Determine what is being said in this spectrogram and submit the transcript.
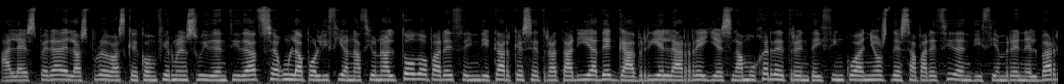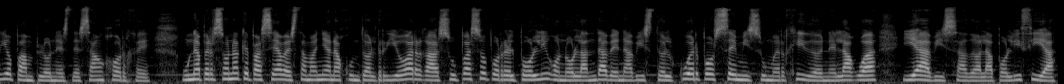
A la espera de las pruebas que confirmen su identidad, según la Policía Nacional, todo parece indicar que se trataría de Gabriela Reyes, la mujer de 35 años desaparecida en diciembre en el barrio Pamplones de San Jorge. Una persona que paseaba esta mañana junto al río Arga a su paso por el polígono Landaven ha visto el cuerpo semisumergido en el agua y ha avisado a la policía.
